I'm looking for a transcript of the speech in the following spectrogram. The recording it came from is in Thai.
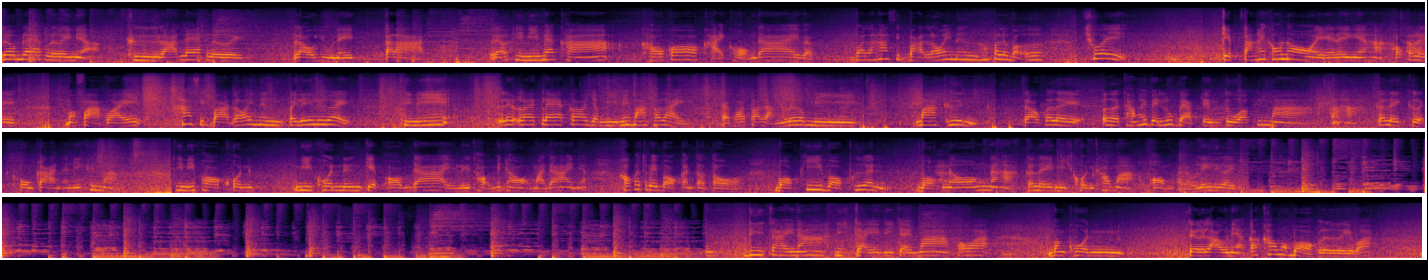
เริ่มแรกเลยเนี่ยคือร้านแรกเลย เราอยู่ในตลาด แล้วทีนี้แม่ค้าเขาก็ขายของได้แบบวันละ50บาทร้อยหนึ่งเขาก็เลยบอกเออ ช่วยเก็บตังค์ให้เขาหน่อยอะไรเงี้ยค่ะเขาก็เลยมาฝากไว้ 50 บาทร้อยหนึ่งไปเรื่อยๆ ทีนี้ แรกๆก็ยังมีไม่มากเท่าไหร่ แต่พอตอนหลังเริ่มมีมากขึ้น เราก็เลยเออทำให้เป็นรูปแบบเต็มตัวขึ้นมาอะค่ะก็เลยเกิดโครงการอันนี้ขึ้นมา ทีนี้พอคนมีคนนึงเก็บออมได้ หรือถอนเป็นทองออกมาได้เนี่ยเขาก็จะไปบอกกันต่อๆ บอกพี่บอกเพื่อนบอกน้องนะคะก็เลยมีคนเข้ามาออมกับเราเรื่อยๆ ดีใจนะคะดีใจดีใจมาก เพราะว่าบางคนเจอเราเนี่ยก็เข้ามาบอกเลยว่า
